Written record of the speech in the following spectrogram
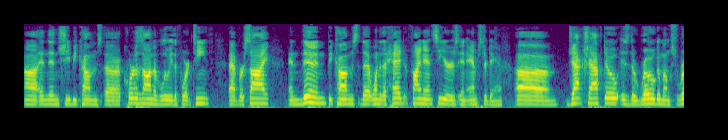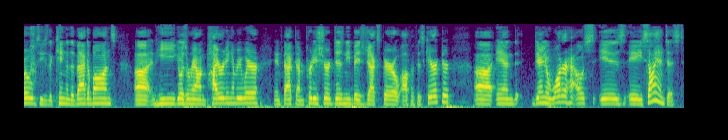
uh, and then she becomes a courtesan of Louis XIV at Versailles, and then becomes the one of the head financiers in Amsterdam. Um, Jack Shaftoe is the rogue amongst rogues. He's the king of the vagabonds, uh, and he goes around pirating everywhere. In fact, I'm pretty sure Disney based Jack Sparrow off of his character. Uh, and Daniel Waterhouse is a scientist.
